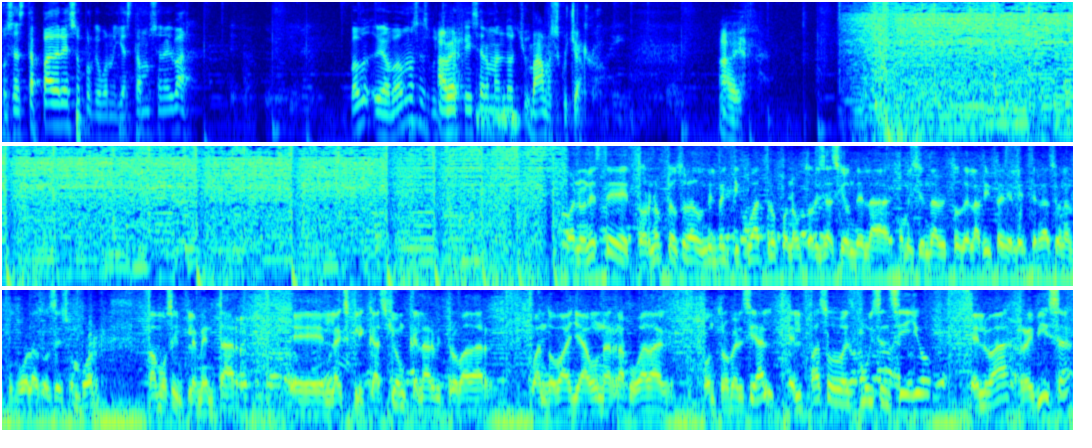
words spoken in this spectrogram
O sea, está padre eso porque, bueno, ya estamos en el bar. Vamos, a escuchar A ver. lo que dice Armando Chundia. Vamos a escucharlo. A ver. Bueno, en este torneo clausura 2024, con autorización de la Comisión de Árbitros de la FIFA y de la International Football Association Board, vamos a implementar eh, la explicación que el árbitro va a dar cuando vaya a una jugada controversial. El paso es muy sencillo, él va, revisa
